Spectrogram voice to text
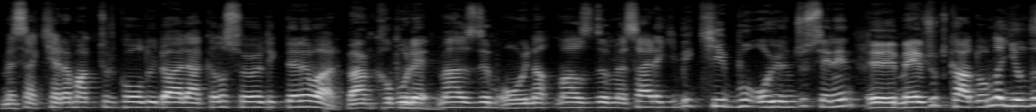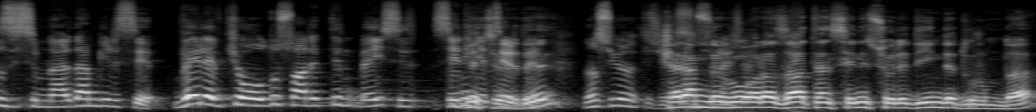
mesela Kerem Aktürkoğlu ile alakalı söyledikleri var. Ben kabul etmezdim, oynatmazdım vesaire gibi ki bu oyuncu senin e, mevcut kadronda yıldız isimlerden birisi. Velev ki oldu Saadettin Bey siz, seni Getirdi. getirdi. Nasıl yöneteceksin Kerem de bu süreci? ara zaten senin söylediğin de durumda.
